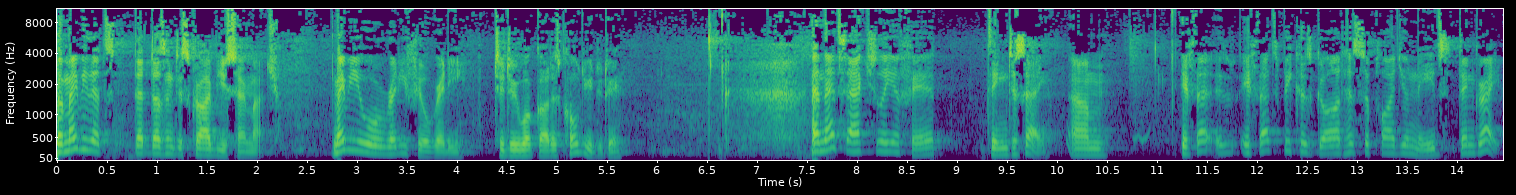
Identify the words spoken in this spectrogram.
But maybe that's, that doesn't describe you so much. Maybe you already feel ready to do what God has called you to do. And that's actually a fair thing to say. Um, if, that, if that's because God has supplied your needs, then great.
